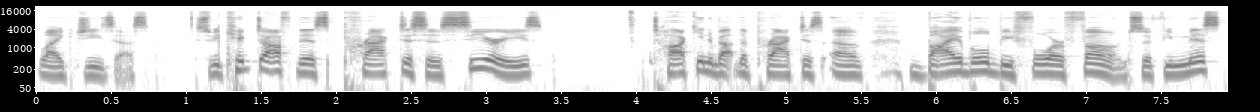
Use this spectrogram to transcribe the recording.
like Jesus. So we kicked off this practices series talking about the practice of Bible before phone. So if you missed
